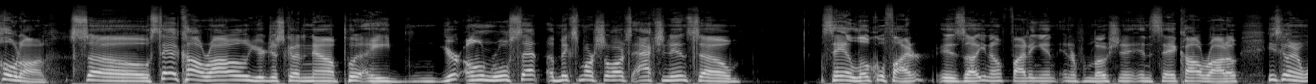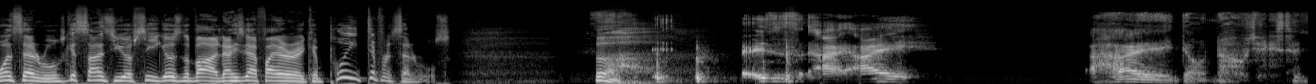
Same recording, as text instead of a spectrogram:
hold on. So, state of Colorado, you're just going to now put a your own rule set of mixed martial arts action in. So, say a local fighter is uh, you know fighting in, in a promotion in the state of Colorado. He's going to one set of rules, gets signed to UFC, goes to Nevada. Now he's got to fight under a completely different set of rules. Ugh. I, I I don't know, Jason.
